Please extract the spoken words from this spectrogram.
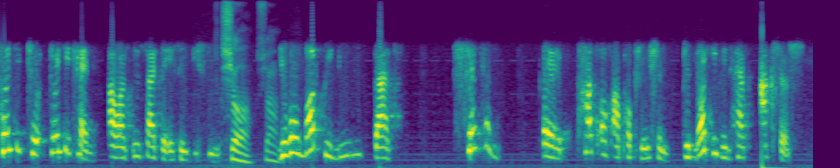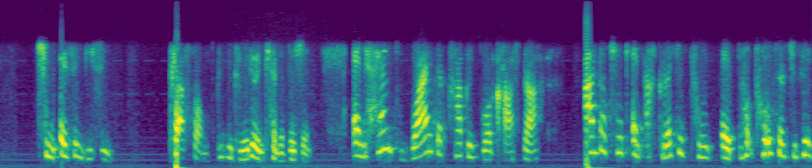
20, 2010, I was inside the SABC. Sure, sure. You will not believe that certain uh, parts of our population did not even have access to SABC platforms, be it radio and television. And hence why the public broadcaster undertook an aggressive pro- uh, process to say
